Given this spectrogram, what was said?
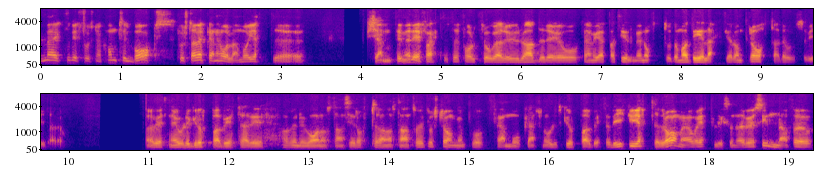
märkte det först när jag kom tillbaks. Första veckan i Holland var jättekämpig med det faktiskt. Folk frågade hur du hade det och kan vi hjälpa till med något? Och de var delaktiga, de pratade och så vidare. Jag vet när jag gjorde grupparbete här i, var vi nu var någonstans, i Rotterdam någonstans. Det var första gången på fem år kanske, något grupparbete. Det gick ju jättebra, men jag var jättenervös liksom innan för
